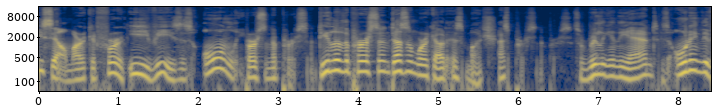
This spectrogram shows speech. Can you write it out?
resale market for EVs is only person to person. Dealer to person doesn't work out as much as person to person. So really in the end, is owning the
